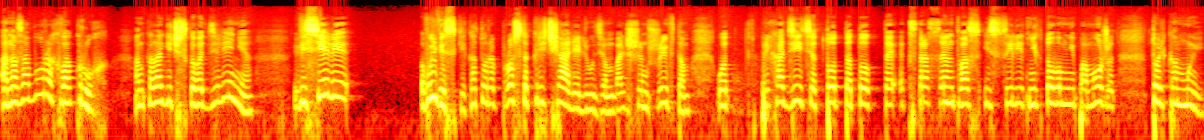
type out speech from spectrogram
А на заборах вокруг онкологического отделения висели вывески, которые просто кричали людям большим шрифтом, вот приходите, тот-то, тот-то экстрасент вас исцелит, никто вам не поможет, только мы.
